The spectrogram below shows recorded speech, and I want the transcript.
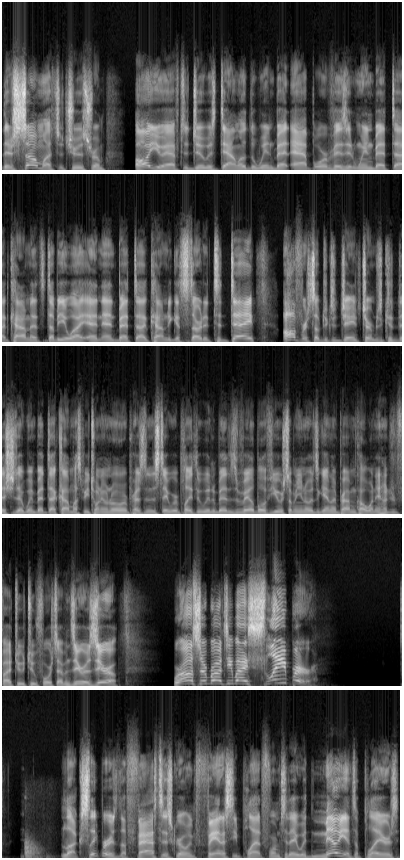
There's so much to choose from. All you have to do is download the WynnBET app or visit wynnbet.com. That's W I N N bet.com to get started today. Offer subject to change terms and conditions at wynnbet.com. Must be 21 or older. Present in the state where playthrough WynnBET is available. If you or someone you know has a gambling problem, call 1 800 522 4700. We're also brought to you by Sleeper. Look, Sleeper is the fastest growing fantasy platform today with millions of players.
